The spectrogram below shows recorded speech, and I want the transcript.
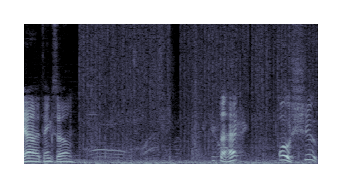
Yeah, I think so. What the heck? Oh, shoot.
